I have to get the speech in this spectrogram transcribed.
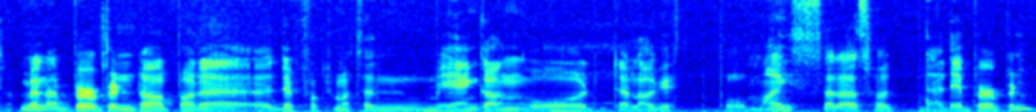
Ja. Men er bourbon da bare det faktum at den er en gang og det er laget på mais? Eller altså, er det bourbon?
